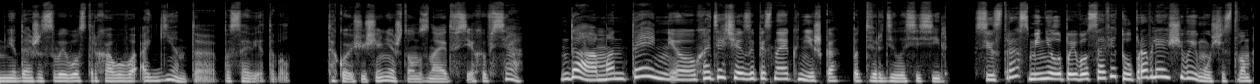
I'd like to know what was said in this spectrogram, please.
мне даже своего страхового агента посоветовал. Такое ощущение, что он знает всех и вся. «Да, Монтень э, — ходячая записная книжка», — подтвердила Сесиль. Сестра сменила по его совету управляющего имуществом,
